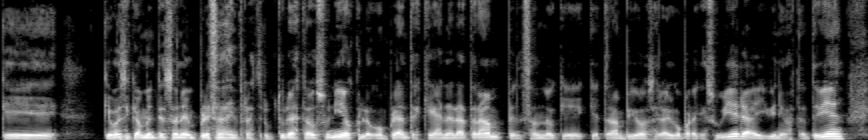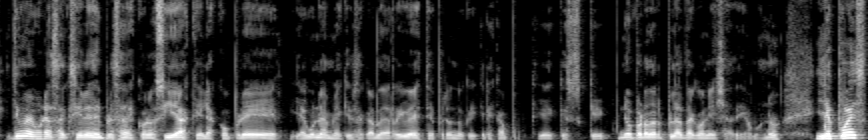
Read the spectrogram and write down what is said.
que, que básicamente son empresas de infraestructura de Estados Unidos que lo compré antes que ganara Trump, pensando que, Trump iba a hacer algo para que subiera y viene bastante bien. Y tengo algunas acciones de empresas desconocidas que las compré y algunas me las quiero sacar de arriba y esperando que crezca, que, que, que no perder plata con ellas, digamos, ¿no? Y después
